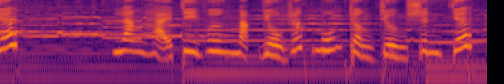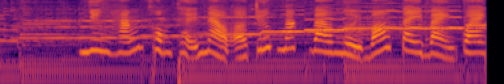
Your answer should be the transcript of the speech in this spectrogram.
chết. Lăng Hải Chi Vương mặc dù rất muốn Trần Trường Sinh chết, Nhưng hắn không thể nào ở trước mắt bao người bó tay bàn quan.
